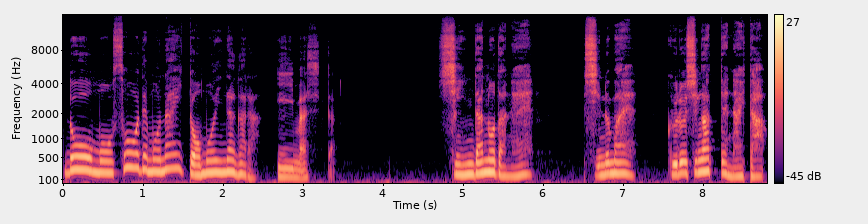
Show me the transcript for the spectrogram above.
どうもそうでもないと思いながら言いました。死んだのだね。死ぬ前苦しがって泣いた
